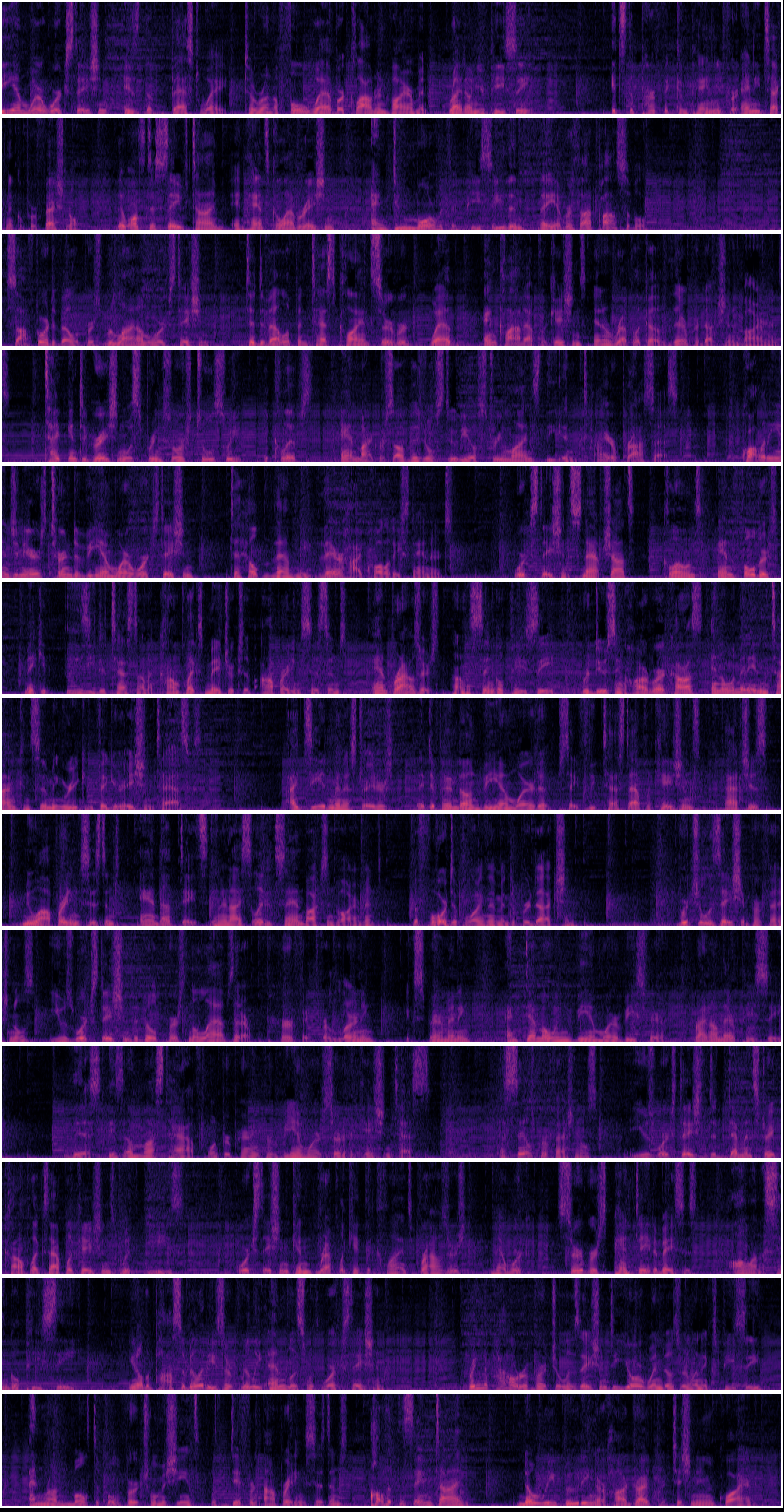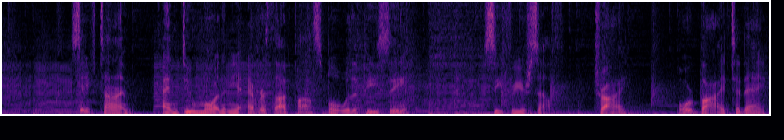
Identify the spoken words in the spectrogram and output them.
VMware Workstation is the best way to run a full web or cloud environment right on your PC. It's the perfect companion for any technical professional that wants to save time, enhance collaboration, and do more with their PC than they ever thought possible. Software developers rely on Workstation to develop and test client server, web, and cloud applications in a replica of their production environments. Tight integration with SpringSource Tool Suite, Eclipse, and Microsoft Visual Studio streamlines the entire process. Quality engineers turn to VMware Workstation to help them meet their high quality standards. Workstation snapshots, clones, and folders make it easy to test on a complex matrix of operating systems and browsers on a single PC, reducing hardware costs and eliminating time consuming reconfiguration tasks. IT administrators, they depend on VMware to safely test applications, patches, new operating systems, and updates in an isolated sandbox environment before deploying them into production. Virtualization professionals use Workstation to build personal labs that are perfect for learning, experimenting, and demoing VMware vSphere right on their PC. This is a must have when preparing for VMware certification tests. As sales professionals, use Workstation to demonstrate complex applications with ease. Workstation can replicate the client's browsers, network, servers, and databases all on a single PC. You know, the possibilities are really endless with Workstation. Bring the power of virtualization to your Windows or Linux PC and run multiple virtual machines with different operating systems all at the same time. No rebooting or hard drive partitioning required. Save time and do more than you ever thought possible with a PC. See for yourself. Try or buy today.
